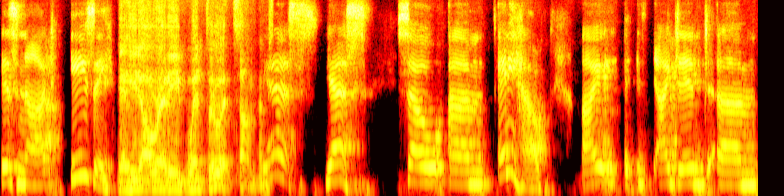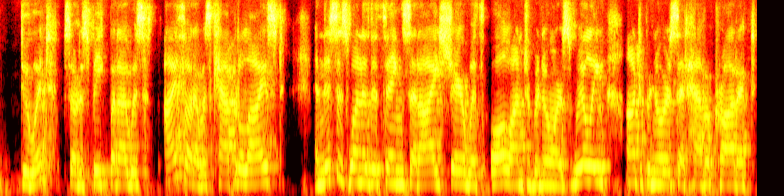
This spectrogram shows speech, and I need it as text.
is not easy. Yeah, he'd already went through it some. Yes, yes. So um, anyhow, I I did um, do it, so to speak, but I was I thought I was capitalized. And this is one of the things that I share with all entrepreneurs, really entrepreneurs that have a product.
